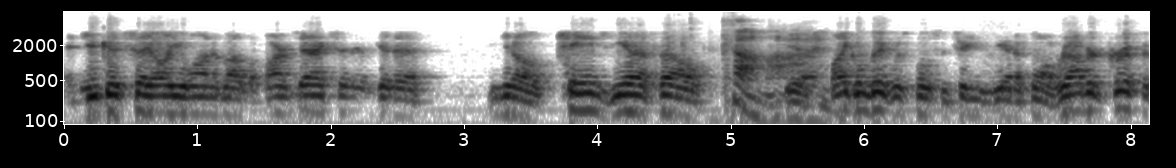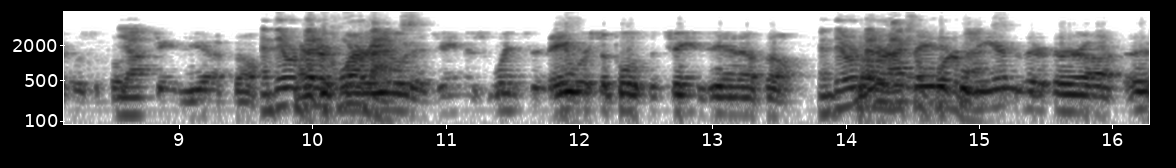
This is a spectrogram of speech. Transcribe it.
And you could say all you want about Lamar Jackson is going to, you know, change the NFL. Come on. Yeah, Michael Vick was supposed to change the NFL. Robert Griffin was supposed Yeah. to change the NFL. And they were better quarterbacks. Mariota, Jameis Winston, they were supposed to change the NFL. And they were better them actual to the quarterbacks. end of their, or, uh, uh,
